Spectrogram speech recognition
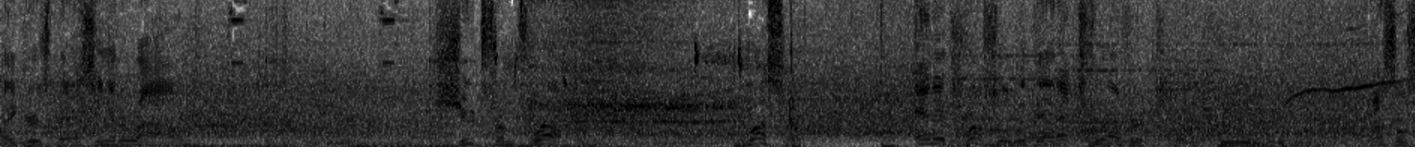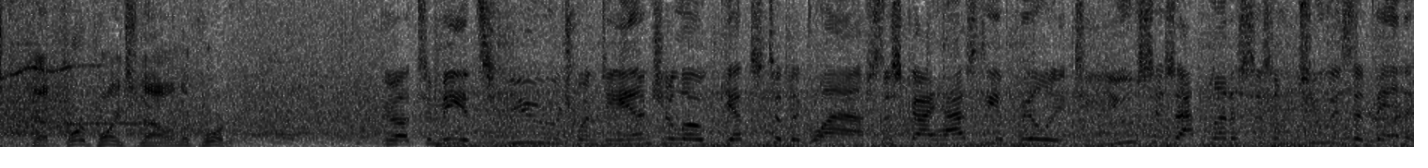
Lakers passing it around. Shoots from 12. Russell. And it's Russell with that extra effort. Russell's got four points now in the quarter. You know, to me, it's huge when D'Angelo gets to the glass. This guy has the ability to use his athleticism to his advantage.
